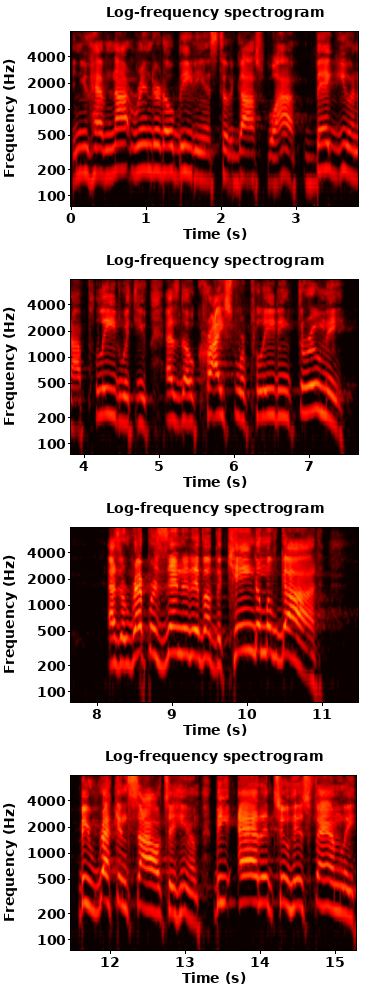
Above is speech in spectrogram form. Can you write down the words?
and you have not rendered obedience to the gospel. I beg you and I plead with you as though Christ were pleading through me as a representative of the kingdom of God, be reconciled to Him, be added to His family,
